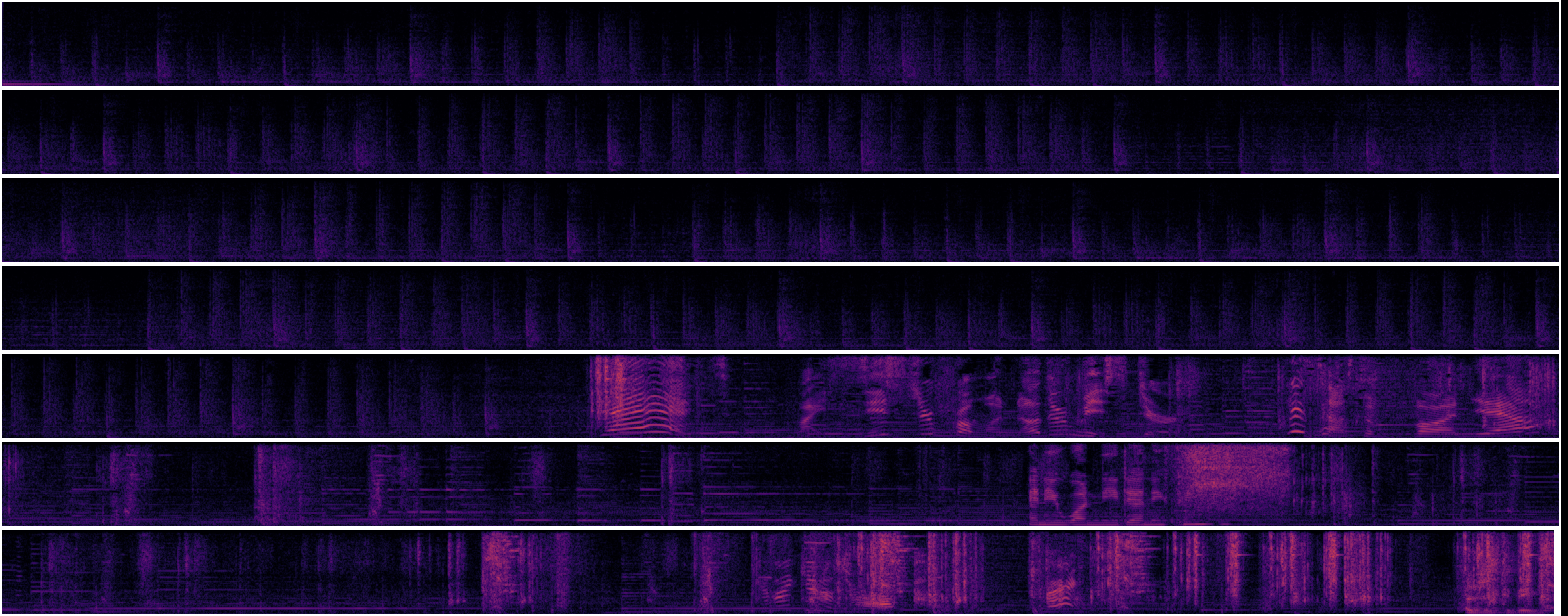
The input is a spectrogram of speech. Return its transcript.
From another mister. Let's have some fun, yeah? Anyone need anything? Can I get a drop? Thanks. I'm just kidding.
